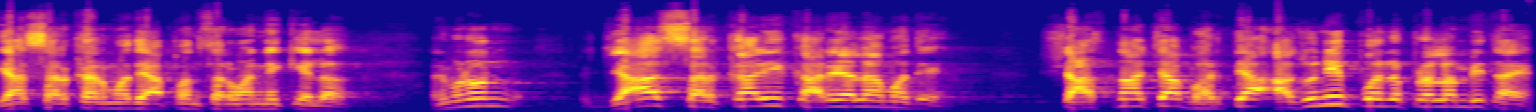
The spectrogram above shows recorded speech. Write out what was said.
या सरकारमध्ये आपण सर्वांनी केलं. आणि म्हणून ज्या सरकारी कार्यालयामध्ये शासनाच्या भरत्या अजूनही पर- प्रलंबित आहे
